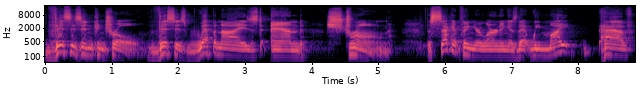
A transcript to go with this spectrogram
this is in control. This is weaponized and strong. The second thing you're learning is that we might have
